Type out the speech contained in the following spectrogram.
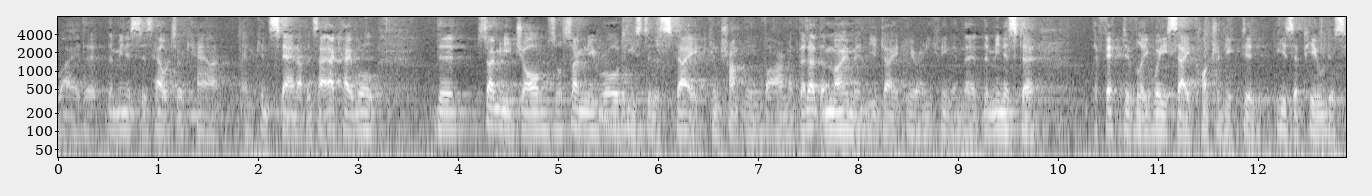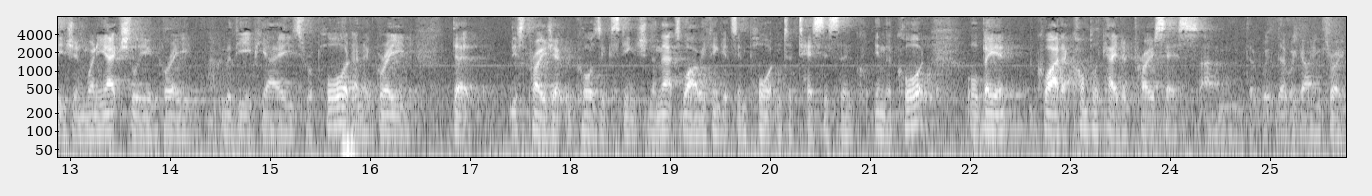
WA that the minister's held to account and can stand up and say, okay, well, the, so many jobs or so many royalties to the state can trump the environment, but at the moment you don't hear anything, and the, the minister effectively, we say, contradicted his appeal decision when he actually agreed with the EPA's report and agreed that this project would cause extinction, and that's why we think it's important to test this in, the court, albeit quite a complicated process um, that, we, that we're going through.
